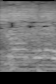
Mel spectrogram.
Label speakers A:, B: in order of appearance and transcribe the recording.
A: Yeah.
